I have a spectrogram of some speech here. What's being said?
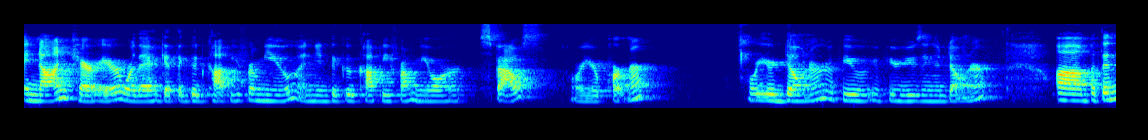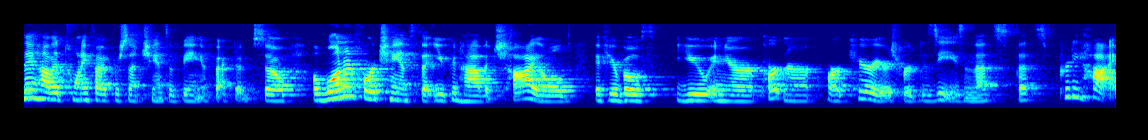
a non carrier where they get the good copy from you and the good copy from your spouse or your partner or your donor if, you, if you're using a donor. Um, but then they have a 25% chance of being affected. So a one in four chance that you can have a child if you're both you and your partner are carriers for disease, and that's that's pretty high.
